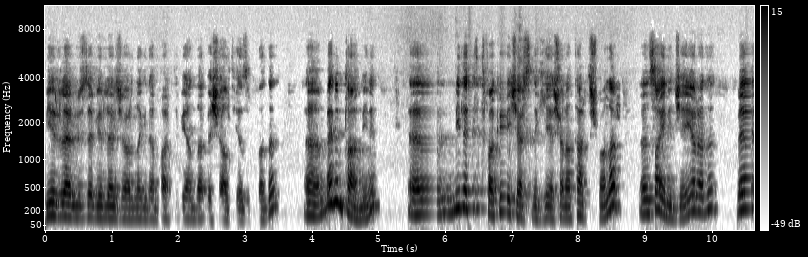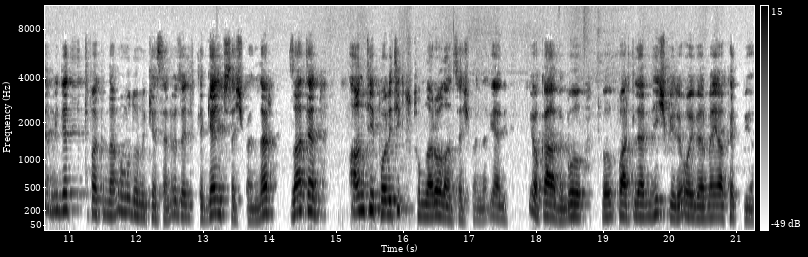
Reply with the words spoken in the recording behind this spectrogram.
birler yüzde birler civarında giden parti bir anda 5-6 yazıkladı. E, benim tahminim Millet İttifakı içerisindeki yaşanan tartışmalar Sayın İnce'ye yaradı ve Millet İttifakı'ndan umudunu kesen özellikle genç seçmenler zaten anti politik tutumları olan seçmenler. Yani yok abi bu, bu partilerin hiçbiri oy vermeyi hak etmiyor.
